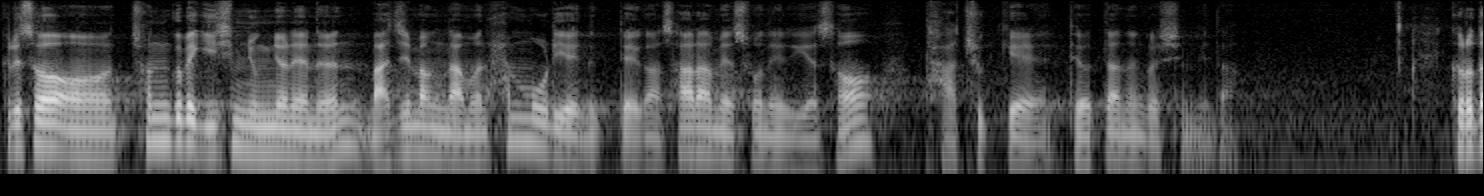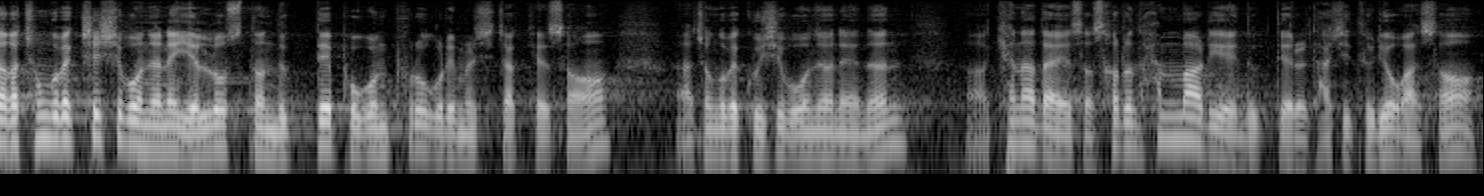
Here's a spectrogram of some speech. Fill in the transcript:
그래서 어, 1926년에는 마지막 남은 한 무리의 늑대가 사람의 손에 의해서 다 죽게 되었다는 것입니다. 그러다가 1975년에 옐로스톤 늑대 복원 프로그램을 시작해서 1995년에는 어, 캐나다에서 31마리의 늑대를 다시 들여와서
